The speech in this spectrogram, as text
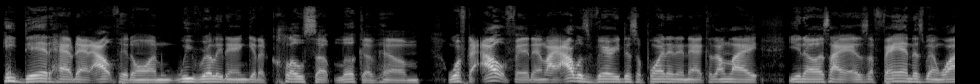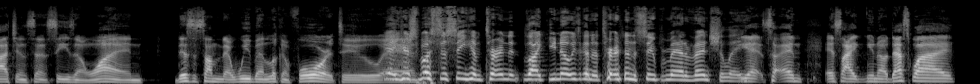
he did have that outfit on, we really didn't get a close up look of him with the outfit. And like I was very disappointed in that because I'm like, you know, it's like as a fan that's been watching since season one, this is something that we've been looking forward to. yeah, you're supposed to see him turn like you know he's going to turn into Superman eventually. yeah, so and it's like you know that's why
